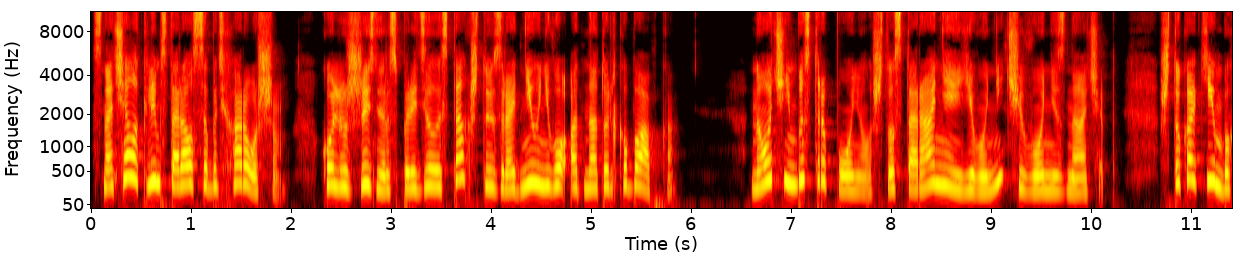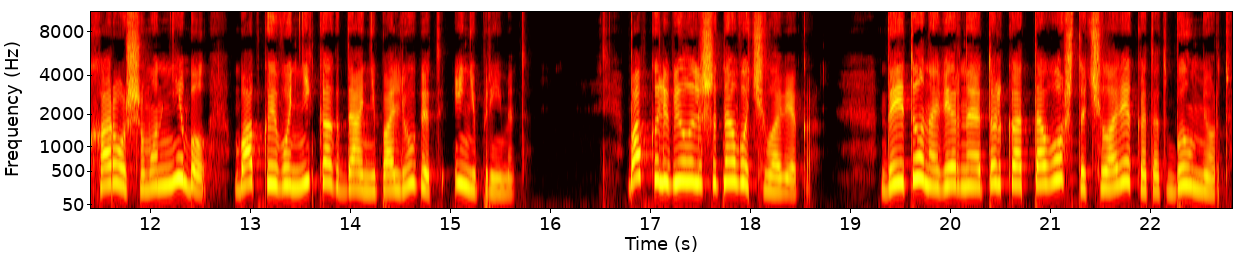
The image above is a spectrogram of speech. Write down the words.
Сначала Клим старался быть хорошим, коль уж жизнь распорядилась так, что из родни у него одна только бабка. Но очень быстро понял, что старания его ничего не значат, что каким бы хорошим он ни был, бабка его никогда не полюбит и не примет. Бабка любила лишь одного человека. Да и то, наверное, только от того, что человек этот был мертв.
